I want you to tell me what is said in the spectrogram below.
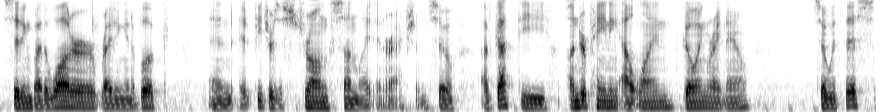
sitting by the water, writing in a book, and it features a strong sunlight interaction. So I've got the underpainting outline going right now. So with this,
